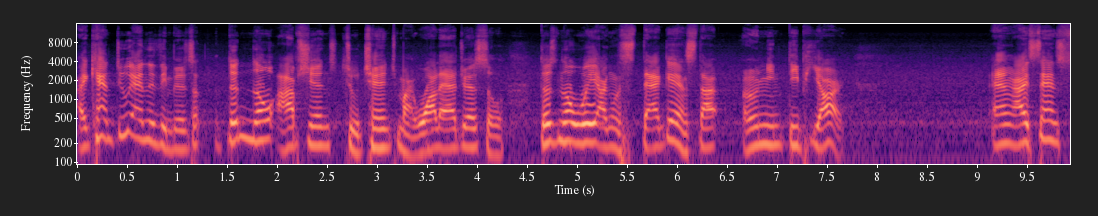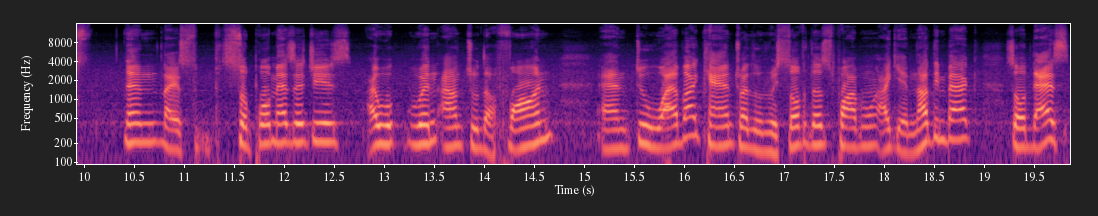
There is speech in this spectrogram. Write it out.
I can't do anything because there's no options to change my wallet address. So there's no way I'm gonna stack it and start earning DPR. And I sent them like support messages. I went on to the phone and do whatever I can try to resolve this problem. I get nothing back. So that's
